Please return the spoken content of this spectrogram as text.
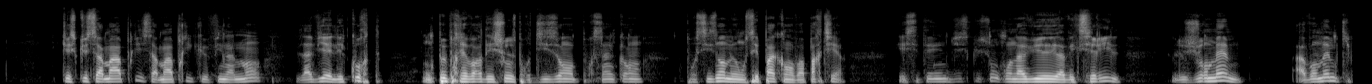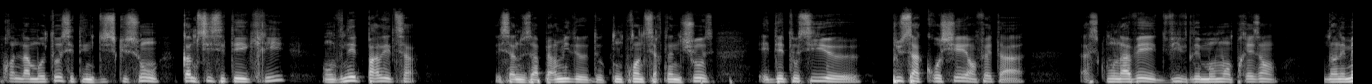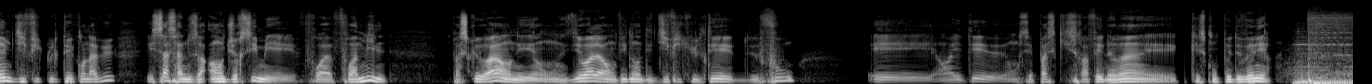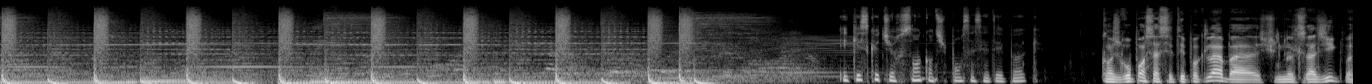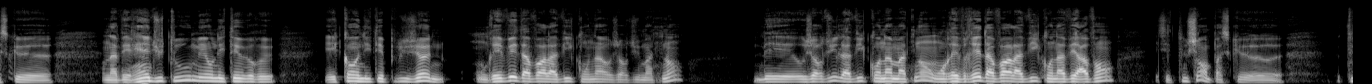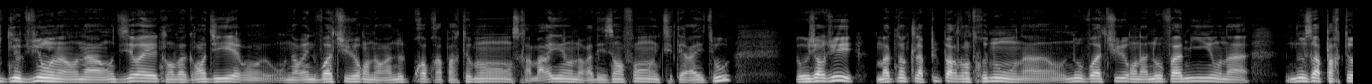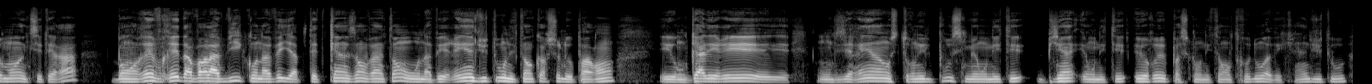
Qu'est-ce que ça m'a appris? Ça m'a appris que finalement, la vie, elle est courte. On peut prévoir des choses pour 10 ans, pour 5 ans, pour 6 ans, mais on ne sait pas quand on va partir. Et c'était une discussion qu'on a eue avec Cyril le jour même. Avant même qu'il prenne la moto, c'était une discussion comme si c'était écrit. On venait de parler de ça. Et ça nous a permis de, comprendre certaines choses et d'être aussi euh, plus accroché en fait à, à ce qu'on avait de vivre les moments présents dans les mêmes difficultés qu'on a vues. Et ça, ça nous a endurci, mais fois, fois mille. Parce que voilà, on, est, on se dit, voilà, on vit dans des difficultés de fou. Et en réalité, on ne sait pas ce qui sera fait demain et qu'est-ce qu'on peut devenir. Et qu'est-ce que tu ressens quand tu penses à cette époque? Quand je repense à cette époque-là, bah, je suis nostalgique parce que on n'avait rien du tout, mais on était heureux. Et quand on était plus jeune, on rêvait d'avoir la vie qu'on a aujourd'hui maintenant. Mais aujourd'hui, la vie qu'on a maintenant, on rêverait d'avoir la vie qu'on avait avant. C'est touchant parce que euh, toute notre vie, on, a, on disait, ouais, quand on va grandir, on, aura une voiture, on aura notre propre appartement, on sera marié, on aura des enfants, etc. Et tout. Aujourd'hui, maintenant que la plupart d'entre nous, on a nos voitures, on a nos familles, on a nos appartements, etc., bon, on rêverait d'avoir la vie qu'on avait il y a peut-être 15 ans, 20 ans, où on n'avait rien du tout, on était encore chez nos parents, et on galérait, et on faisait rien, on se tournait le pouce, mais on était bien et on était heureux parce qu'on était entre nous avec rien du tout.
